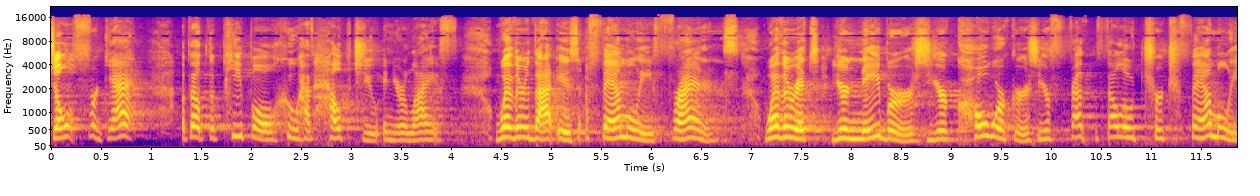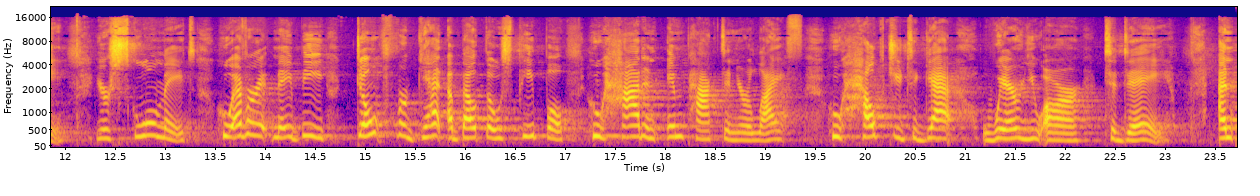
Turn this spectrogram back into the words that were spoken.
Don't forget about the people who have helped you in your life, whether that is family, friends, whether it's your neighbors, your coworkers, your fellow church family, your schoolmates, whoever it may be. Don't forget about those people who had an impact in your life, who helped you to get where you are today. And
